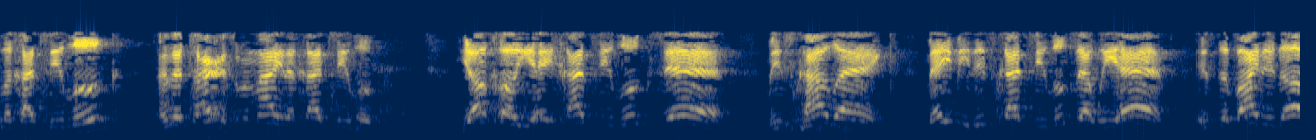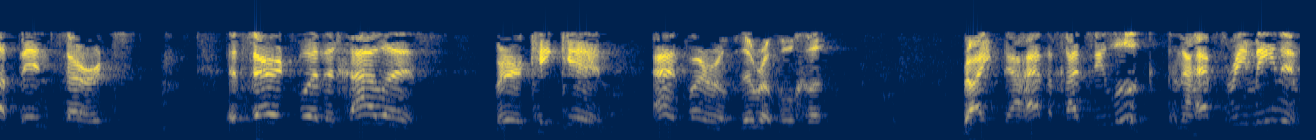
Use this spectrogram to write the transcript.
L'chatzi lug. And the achatzi lug. Yachal yehi chatzi lug zeh mischalek. Maybe this chatzi lug that we have is divided up in thirds. A third for the chalas, berkikin, and for the revucha. Right? I have a chatzi lug, and I have three minim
